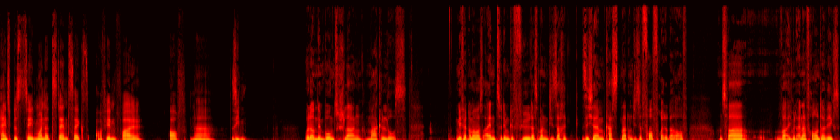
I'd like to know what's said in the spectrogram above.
1 bis 10, One-Night-Stand-Sex, auf jeden Fall auf einer 7. Oder um den Bogen zu schlagen, makellos. Mir fällt nochmal was ein zu dem Gefühl, dass man die Sache sicher im Kasten hat und diese Vorfreude darauf. Und zwar war ich mit einer Frau unterwegs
